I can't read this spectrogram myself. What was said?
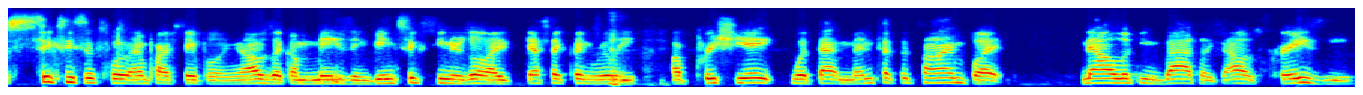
66 for the Empire State Building. And I was like amazing. Being 16 years old, I guess I couldn't really appreciate what that meant at the time, but now looking back, like that was crazy.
